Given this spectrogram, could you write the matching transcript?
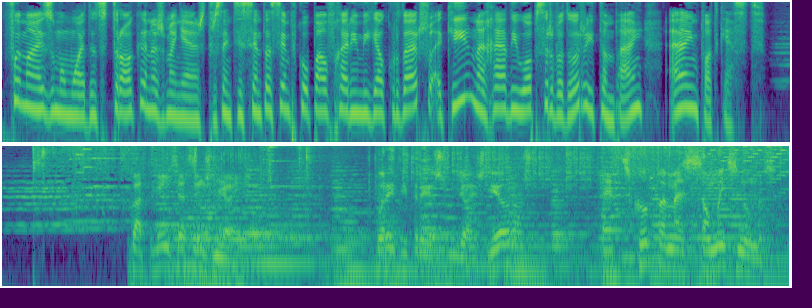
Foi mais uma moeda de troca nas manhãs 360, sempre com o Paulo Ferreira e Miguel Cordeiro, aqui na Rádio Observador e também em podcast. 4.700 milhões. 43 milhões de euros. Peço desculpa, mas são muitos números.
